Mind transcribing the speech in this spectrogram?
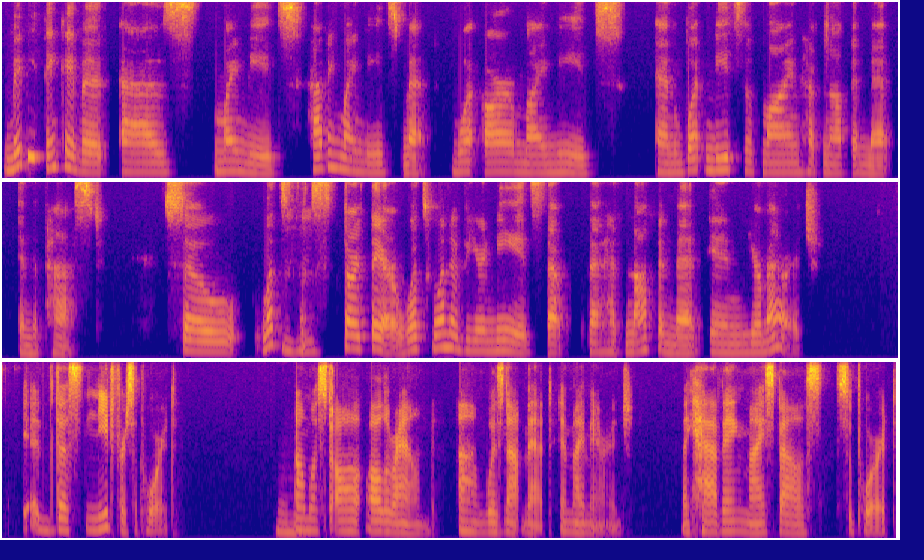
maybe think of it as my needs, having my needs met. What are my needs? And what needs of mine have not been met in the past? So let's mm-hmm. let's start there. What's one of your needs that that had not been met in your marriage? This need for support. Mm-hmm. almost all all around um, was not met in my marriage. Like having my spouse support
